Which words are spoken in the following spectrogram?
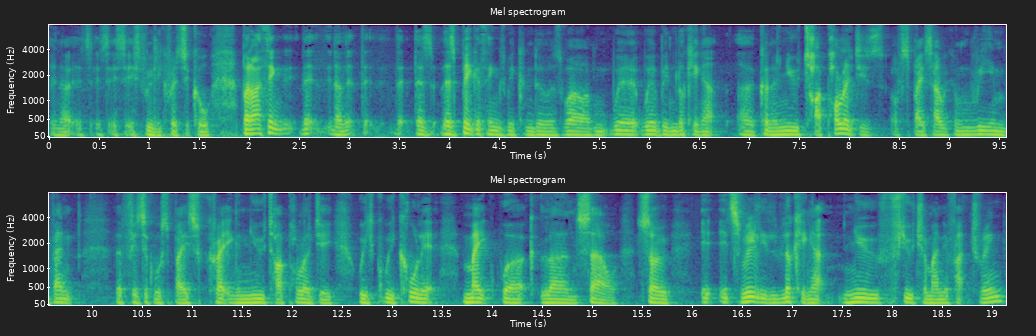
you know, it's, it's, it's- really critical. But I think that, you know, that, that, there's there's bigger things we can do as well. We're, we've been looking at uh, kind of new typologies of space, how we can reinvent the physical space, creating a new typology. We, we call it make, work, learn, sell. So it, it's really looking at new future manufacturing,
